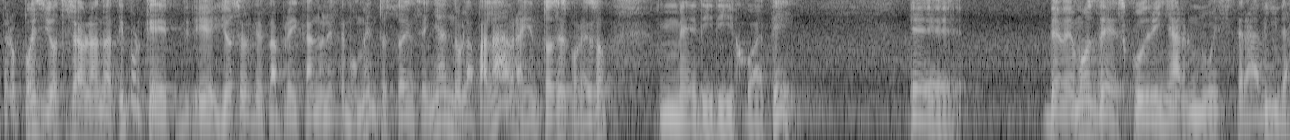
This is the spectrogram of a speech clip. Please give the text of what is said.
Pero pues yo te estoy hablando a ti porque eh, yo soy el que está predicando en este momento, estoy enseñando la palabra y entonces por eso me dirijo a ti. Eh, debemos de escudriñar nuestra vida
